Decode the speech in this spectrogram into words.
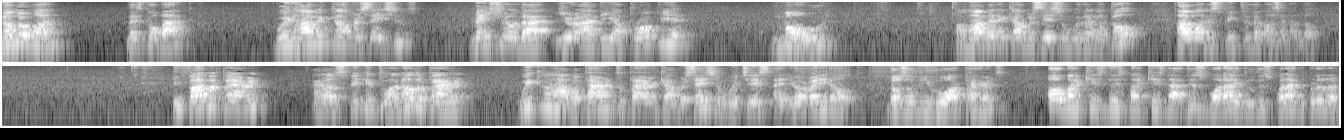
Number one, let's go back. When having conversations, make sure that you're at the appropriate mode. If I'm having a conversation with an adult, I want to speak to them as an adult. If I'm a parent and I'm speaking to another parent, we can have a parent to parent conversation, which is, and you already know, those of you who are parents, oh, my kid's this, my kid's that, this is what I do, this is what I do,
